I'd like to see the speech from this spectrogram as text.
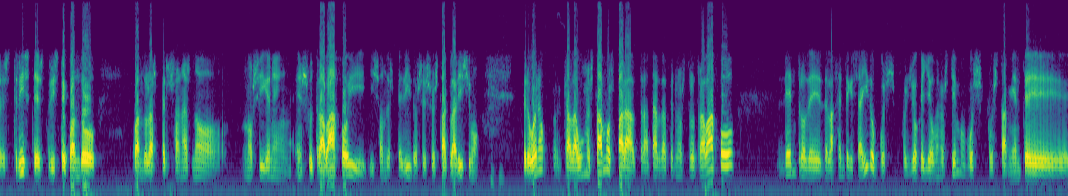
es triste, es triste cuando cuando las personas no, no siguen en, en su trabajo y, son despedidos, eso está clarísimo. Pero bueno, cada uno estamos para tratar de hacer nuestro trabajo dentro de, la gente que se ha ido, pues pues yo que llevo menos tiempo, pues pues también te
